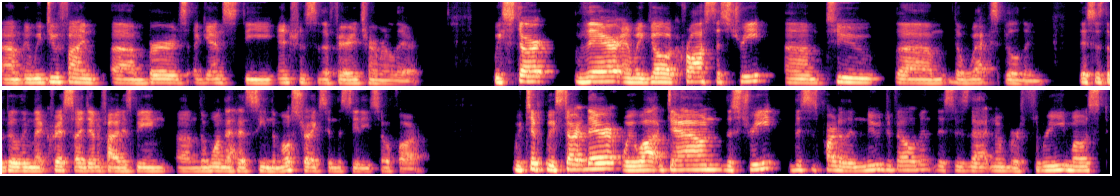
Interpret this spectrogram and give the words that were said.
Um, and we do find um, birds against the entrance to the ferry terminal there. We start there and we go across the street um, to um, the WEX building. This is the building that Chris identified as being um, the one that has seen the most strikes in the city so far. We typically start there. We walk down the street. This is part of the new development. This is that number three most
